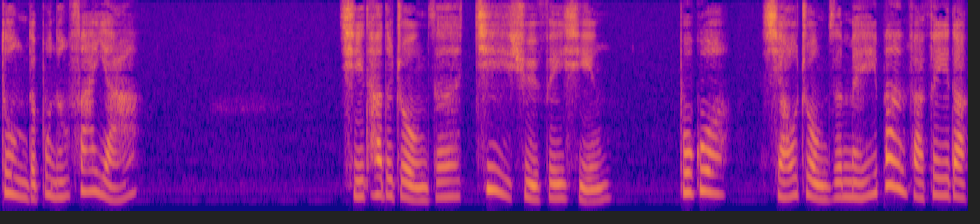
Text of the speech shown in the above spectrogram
冻得不能发芽。其他的种子继续飞行，不过。小种子没办法飞得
